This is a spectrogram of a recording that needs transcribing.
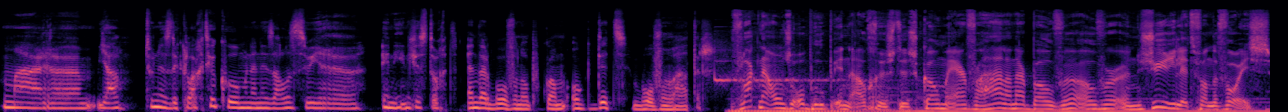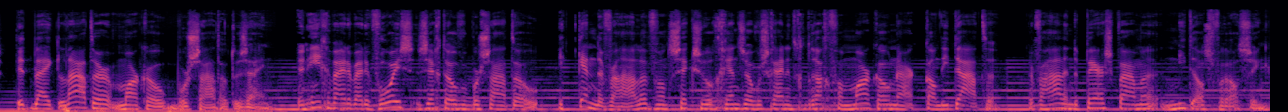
Maar uh, ja, toen is de klacht gekomen en is alles weer uh, ineengestort. En daarbovenop kwam ook dit boven water. Vlak na onze oproep in augustus komen er verhalen naar boven over een jurylid van The Voice. Dit blijkt later Marco Borsato te zijn. Een ingewijde bij The Voice zegt over Borsato: Ik ken de verhalen van seksueel grensoverschrijdend gedrag van Marco naar kandidaten. De verhalen in de pers kwamen niet als verrassing.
